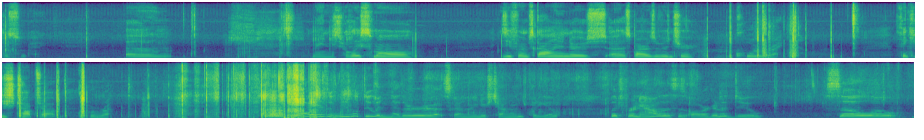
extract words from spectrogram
this one back. Um, man, he's really small. Is he from Skylanders, uh, Spyro's Adventure? Correct. I think he's Chop Chop. Correct. So guys, we will do another Skylanders challenge video, but for now, this is all we're gonna do. So, uh,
